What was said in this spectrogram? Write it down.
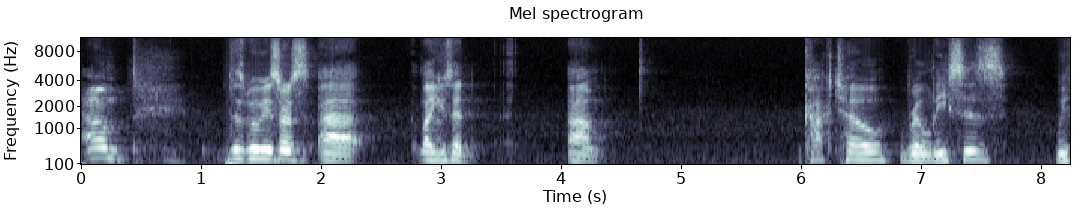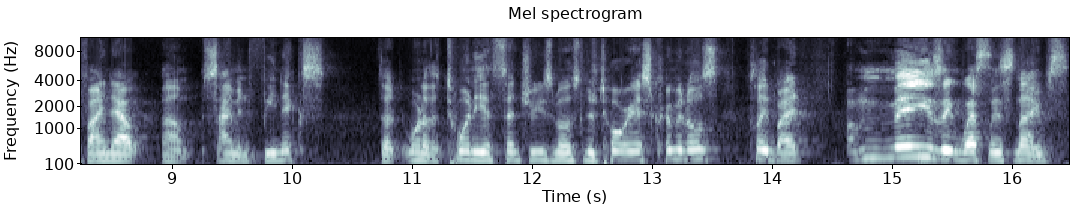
um, this movie starts, uh, like you said, um, Cocteau releases. We find out um, Simon Phoenix, the one of the 20th century's most notorious criminals, played by an amazing Wesley Snipes,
